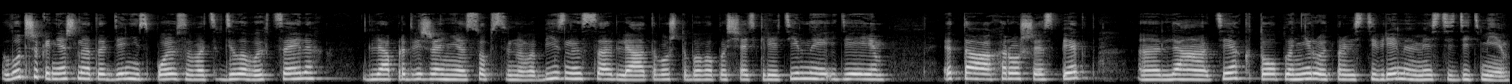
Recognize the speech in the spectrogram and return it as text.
Лучше, конечно, этот день использовать в деловых целях, для продвижения собственного бизнеса, для того, чтобы воплощать креативные идеи. Это хороший аспект э, для тех, кто планирует провести время вместе с детьми.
